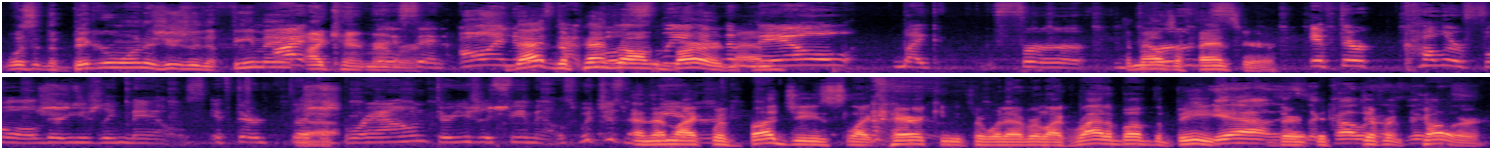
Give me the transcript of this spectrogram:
was it the bigger one is usually the female? I, can't remember. Listen, all I know That is that depends on the bird, in the man. male, like for The males are fancier. If they're colorful, they're usually males. If they're like Yeah. brown, they're usually females, which is And then like with budgies, like parakeets or whatever, like right above the beak, Yeah, they're it's the it's color different color.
